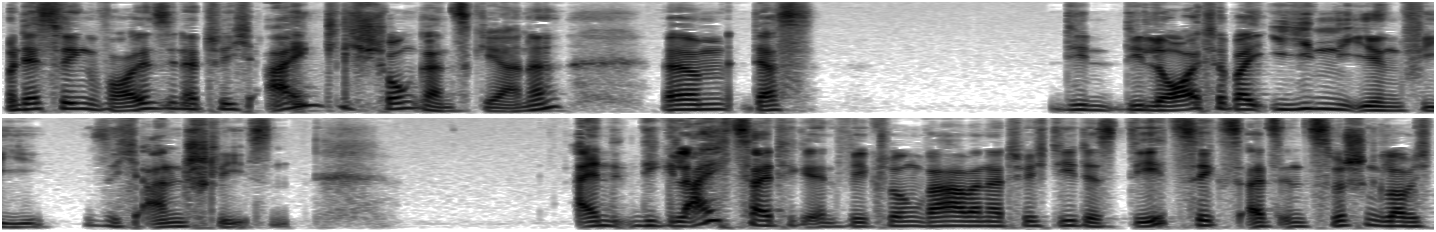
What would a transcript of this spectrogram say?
Und deswegen wollen sie natürlich eigentlich schon ganz gerne, ähm, dass die, die Leute bei ihnen irgendwie sich anschließen. Ein, die gleichzeitige Entwicklung war aber natürlich die des D6 als inzwischen, glaube ich,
